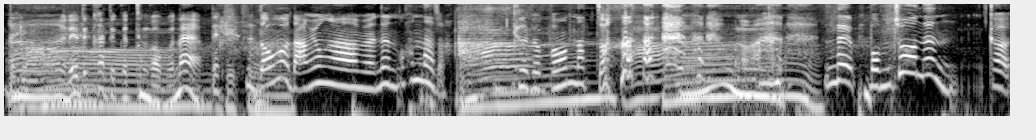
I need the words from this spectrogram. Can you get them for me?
아, 레드 카드 같은 거구나. 네. 근데 너무 남용하면은 혼나죠. 아. 그래서 몇 번 혼났죠. 아. 음. 근데 멈춰는 그러니까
